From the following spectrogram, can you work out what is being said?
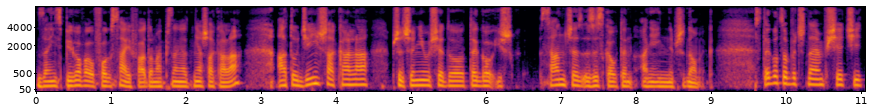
zainspirował Forsytha do napisania Dnia Szakala, a to Dzień Szakala przyczynił się do tego, iż Sanchez zyskał ten, a nie inny przydomek. Z tego, co wyczytałem w sieci,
